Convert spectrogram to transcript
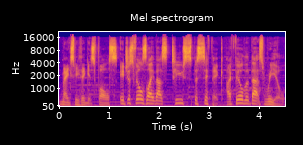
makes me think it's false. It just feels like that's too specific. I feel that that's real.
